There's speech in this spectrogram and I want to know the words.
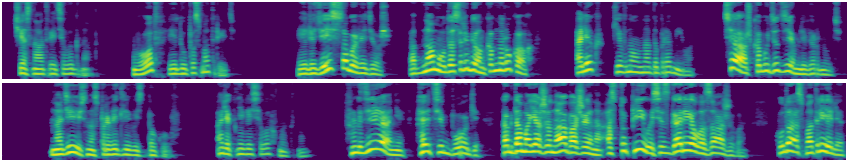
— честно ответил Игнат. «Вот, иду посмотреть». «И людей с собой ведешь? Одному да с ребенком на руках». Олег кивнул на Добромила. «Тяжко будет земли вернуть». «Надеюсь на справедливость богов». Олег невесело хмыкнул. «Где они, эти боги, когда моя жена Бажена оступилась и сгорела заживо? Куда смотрели,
